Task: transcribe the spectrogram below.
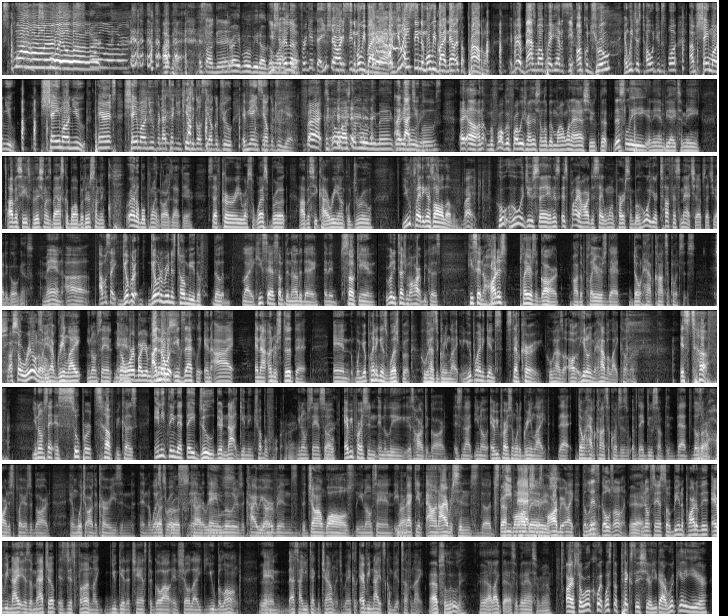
Spoiler alert! Spoiler alert. Spoiler! My bad. it's all good. Great movie though. Go You should watch hey, look. that. Forget that. You should already seen the movie by now. if you ain't seen the movie by now, it's a problem. If you're a basketball player, you haven't seen Uncle Drew, and we just told you to spoil. I'm shame on you. Shame on you, parents. Shame on you for not taking your kids to go see Uncle Drew if you ain't seen Uncle Drew yet. Facts. Go watch the movie, man. I Great got you, movie. booze. Hey, uh, before before we transition a little bit more, I want to ask you that this league in the NBA to me, obviously it's positionless basketball, but there's some incredible point guards out there. Steph Curry, Russell Westbrook, obviously Kyrie, Uncle Drew. You played against all of them. Right. Who who would you say? And it's, it's probably hard to say one person, but who are your toughest matchups that you had to go against? Man, uh, I would say Gilbert Gilbert Arenas told me the the like he said something the other day and it sunk in. It really touched my heart because he said the hardest players to guard are the players that don't have consequences. That's so real though. So you have green light, you know what I'm saying? You don't And worry about your mistakes. I know it exactly, and I and I understood that. And when you're playing against Westbrook, who has the green light, when you're playing against Steph Curry, who has a all, he don't even have a light color, it's tough. You know what I'm saying? It's super tough because anything that they do, they're not getting in trouble for. Right. You know what I'm saying? So Right. every person in the league is hard to guard. It's not, you know, every person with a green light that don't have consequences if they do something. That those are the hardest players to guard, and which are the Currys and and the Westbrooks, Westbrooks, and the Dame Kyries. Lillards, the Kyrie Yeah. Irvins, the John Walls. You know what I'm saying? Even Right. back in Allen Iversons, the Steph Steve Nash's, Marbury. Like the Yeah. list goes on. Yeah. You know what I'm saying? So being a part of it every night is a matchup. It's just fun. Like you get a chance to go out and show like you belong. Yeah. And that's how you take the challenge, man. Because every night's gonna be a tough night. Absolutely. Yeah, I like that. That's a good answer, man. All right, so real quick, what's the picks this year? You got Rookie of the Year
